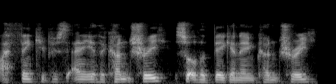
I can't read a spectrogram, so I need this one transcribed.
I think if it was any other country, sort of a bigger name country,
